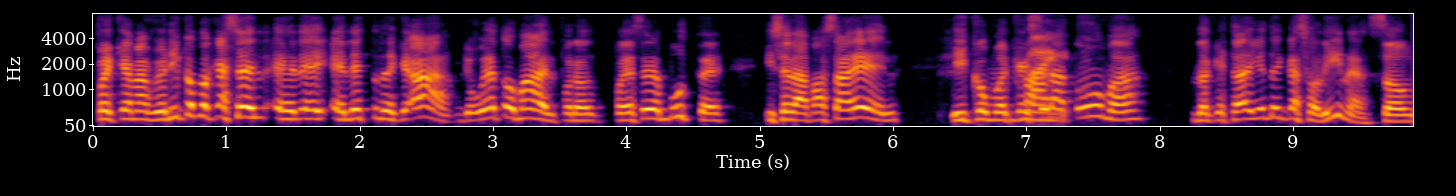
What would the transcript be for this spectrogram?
porque McReady como que hace el, el, el, esto de que, ah, yo voy a tomar, pero puede ser el buste y se la pasa a él. Y como el que se la toma, lo que está viendo es gasolina. So,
